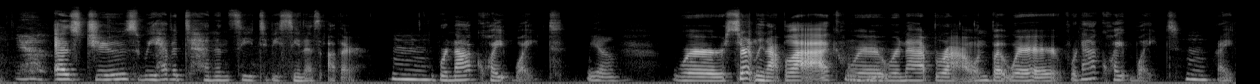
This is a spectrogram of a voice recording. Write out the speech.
yeah. as Jews, we have a tendency to be seen as other. We're not quite white. yeah. We're certainly not black. We're Mm-hmm. we're not brown, but we're we're not quite white, right?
